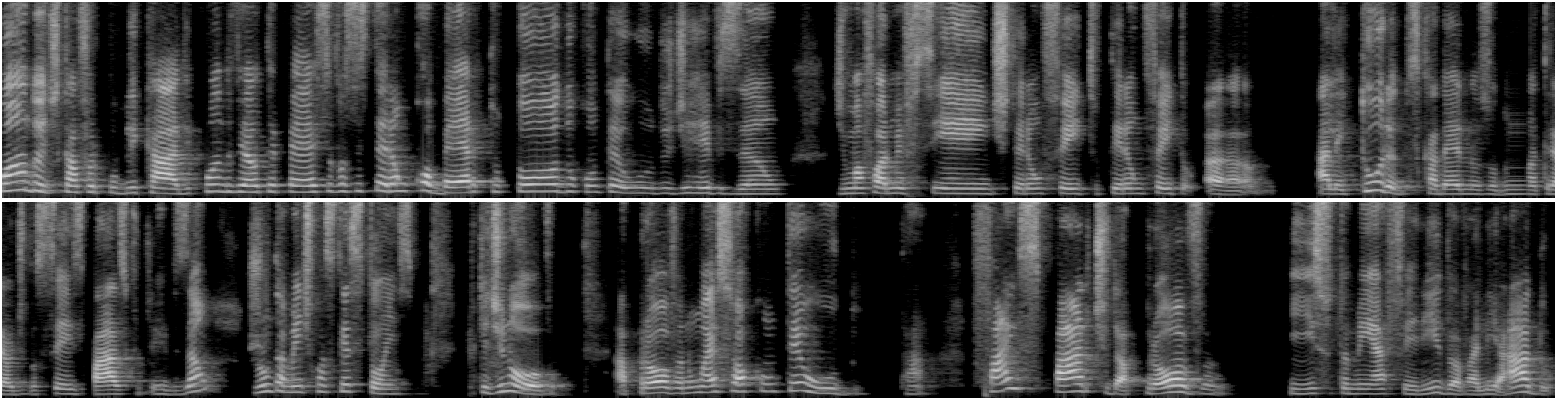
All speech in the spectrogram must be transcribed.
quando o edital for publicado e quando vier o TPS, vocês terão coberto todo o conteúdo de revisão de uma forma eficiente, terão feito, terão feito uh, a leitura dos cadernos ou do material de vocês, básico de revisão, juntamente com as questões. Porque, de novo, a prova não é só conteúdo, tá? Faz parte da prova, e isso também é aferido, avaliado,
